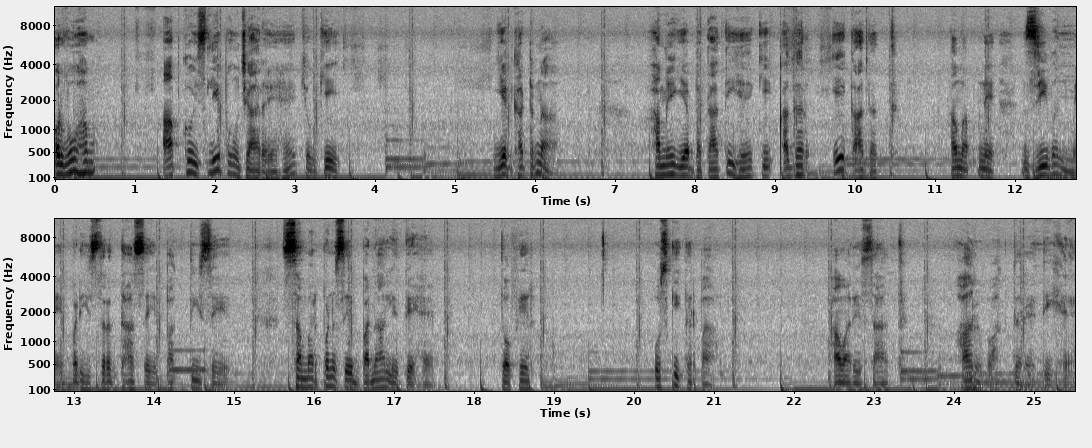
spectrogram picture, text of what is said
और वो हम आपको इसलिए पहुँचा रहे हैं क्योंकि ये घटना हमें यह बताती है कि अगर एक आदत हम अपने जीवन में बड़ी श्रद्धा से, भक्ति से, समर्पण से बना लेते हैं तो फिर उसकी कृपा हमारे साथ हर वक्त रहती है।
